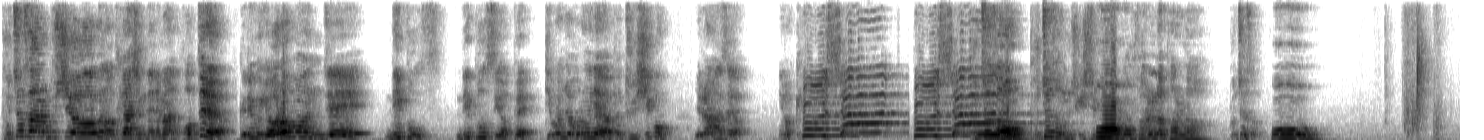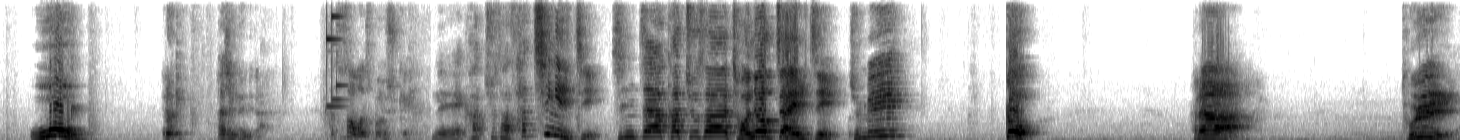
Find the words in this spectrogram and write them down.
붙여서 하는 푸시업은 어떻게 하시면 되냐면 엎드려요. 그리고 여러분 이제 니플스 니플스 옆에. 기본적으로 그냥 옆에 두시고 일어나세요. 이렇게. 붙여서 붙여서 움직이시면 오뭐 달라 달라. 붙여서. 오! 오! 이렇게 하시면 됩니다 카투사 먼저 보여줄게 네 카추사 사칭일지 진짜 카추사 전역자일지 준비 고 하나 둘,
